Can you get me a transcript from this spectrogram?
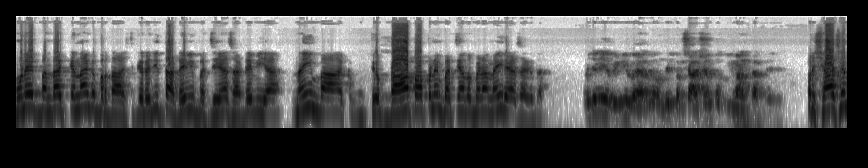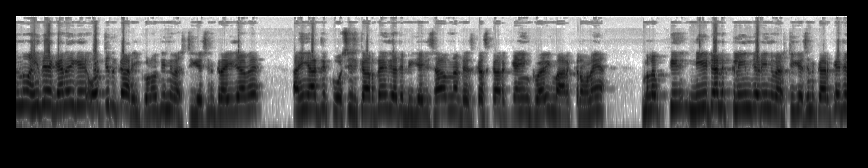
ਹੁਣ ਇਹ ਬੰਦਾ ਕਿੰਨਾ ਕੁ ਬਰਦਾਸ਼ਤ ਕਰੇ ਜੀ, ਤੁਹਾਡੇ ਵੀ ਬੱਚੇ ਆ, ਸਾਡੇ ਵੀ ਆ। ਨਹੀਂ ਬਾਪ ਆਪਣੇ ਬੱਚਿਆਂ ਤੋਂ ਬਿਨਾ ਨਹੀਂ ਰਹਿ ਸਕਦਾ। ਜਿਹੜੀ ਵੀਡੀਓ ਵਾਇਰਲ ਹੁੰਦੀ ਪ੍ਰਸ਼ਾਸਨ ਤੋਂ ਕੀ ਮੰਗ ਕਰਦੇ ਜੀ? ਪ੍ਰਸ਼ਾਸਨ ਨੂੰ ਅਸੀਂ ਤੇ ਇਹ ਕਹਿੰਦੇ ਕਿ ਉੱਚ ਅਧਿਕਾਰੀ ਕੋਲੋਂ ਦੀ ਇਨਵੈਸਟੀਗੇਸ਼ਨ ਕਰਾਈ ਜਾਵੇ। ਅਸੀਂ ਅੱਜ ਕੋਸ਼ਿਸ਼ ਕਰਦੇ ਹਾਂ ਜੀ ਅੱਜ ਡੀਆਈਜੀ ਸਾਹਿਬ ਨਾਲ ਡਿਸਕਸ ਕਰਕੇ ਅਸੀਂ ਇਨਕੁਆਇਰੀ ਮਾਰਕ ਕਰਾਉਣੇ ਆ। ਮਤਲਬ ਕਿ ਨੀਟ ਐਂਡ ਕਲੀਨ ਜਿਹੜੀ ਇਨਵੈਸਟੀਗੇਸ਼ਨ ਕਰਕੇ ਜੇ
